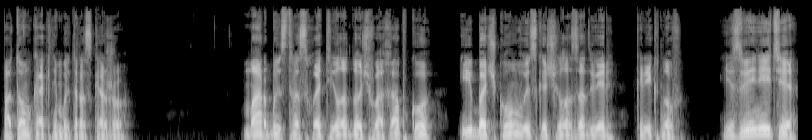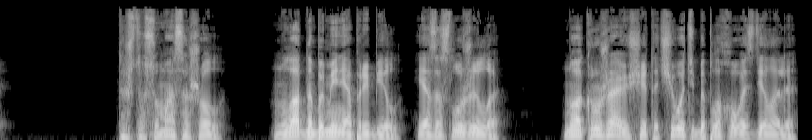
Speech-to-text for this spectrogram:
Потом как-нибудь расскажу». Мар быстро схватила дочь в охапку и бочком выскочила за дверь, крикнув «Извините!» «Ты что, с ума сошел? Ну ладно бы меня прибил, я заслужила. Ну окружающие-то чего тебе плохого сделали?»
